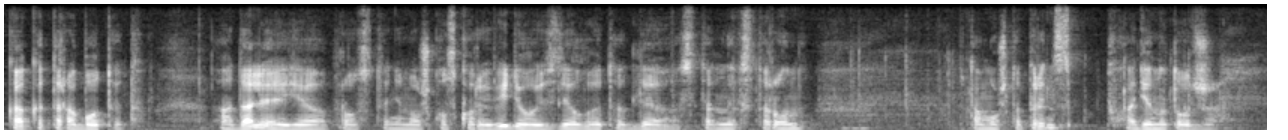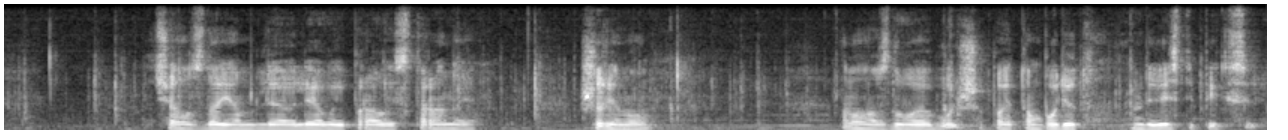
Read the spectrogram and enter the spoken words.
как это работает. А далее я просто немножко ускорю видео и сделаю это для остальных сторон, потому что принцип один и тот же. Сначала сдаем для левой и правой стороны ширину она у нас двое больше, поэтому будет 200 пикселей.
